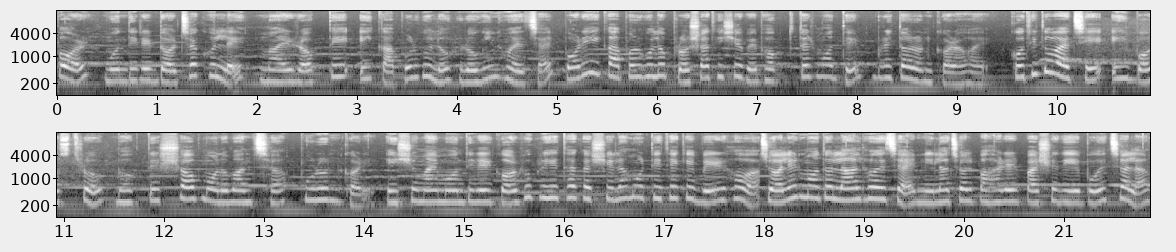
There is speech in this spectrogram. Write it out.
পর মন্দিরের দরজা খুললে মায়ের রক্তে এই কাপড়গুলো রঙিন হয়ে যায়। পরে এই কাপড়গুলো প্রসাদ হিসেবে ভক্তদের মধ্যে বিতরণ করা হয়। কথিত আছে এই বস্ত্র ভক্তের সব মনোবাঞ্ছা পূরণ করে। এই সময় মন্দিরের গর্ভগৃহে থাকা শিলামূর্তি থেকে বের হওয়া জলের মতো লাল হয়ে যায় নীলাচল পাহাড়ের পাশে দিয়ে বয়ে চলা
